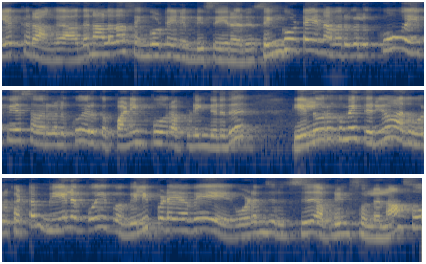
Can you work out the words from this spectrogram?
இயக்குறாங்க. அதனால தான் செங்கோட்டையன் இப்படி செய்கிறாரு செங்கோட்டையன் அவர்களுக்கும் ஐபிஎஸ் அவர்களுக்கும் இருக்க பனிப்போர் அப்படிங்கிறது எல்லோருக்குமே தெரியும். அது ஒரு கட்டம் மேலே போய் இப்போ வெளிப்படையாகவே உடஞ்சிருச்சு அப்படின்னு சொல்லலாம். ஸோ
